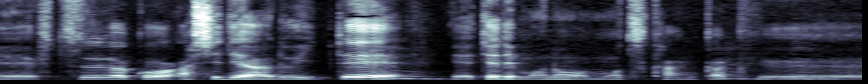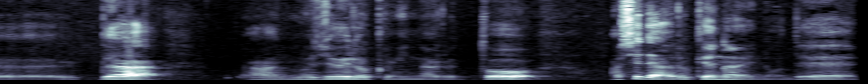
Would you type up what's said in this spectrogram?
えー、普通はこう足で歩いて、うん、えー、手で物を持つ感覚が、うんうん、あの無重力になると足で歩けないので、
